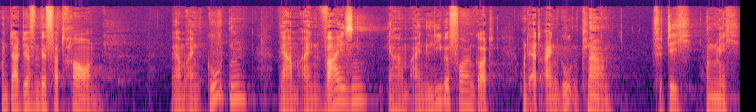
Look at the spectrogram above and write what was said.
Und da dürfen wir vertrauen. Wir haben einen guten, wir haben einen weisen, wir haben einen liebevollen Gott und er hat einen guten Plan für dich und mich.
